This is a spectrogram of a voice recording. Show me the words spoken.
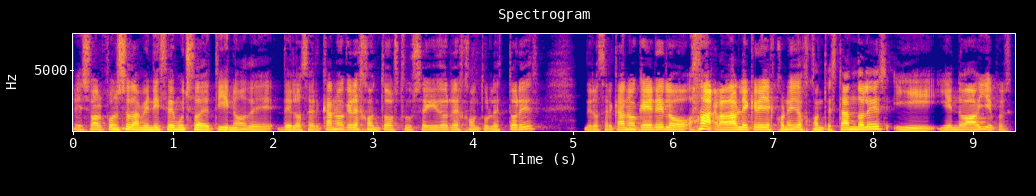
Eso, Alfonso, también dice mucho de ti, ¿no? De, lo cercano que eres con todos tus seguidores, con tus lectores, de lo cercano que eres, lo agradable que eres con ellos contestándoles y yendo a, oye, pues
